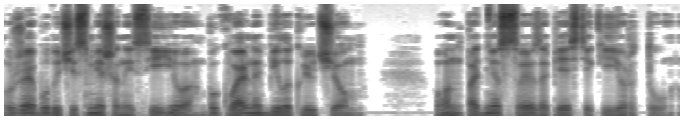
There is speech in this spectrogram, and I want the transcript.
уже будучи смешанной с ее, буквально била ключом. Он поднес свое запястье к ее рту.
